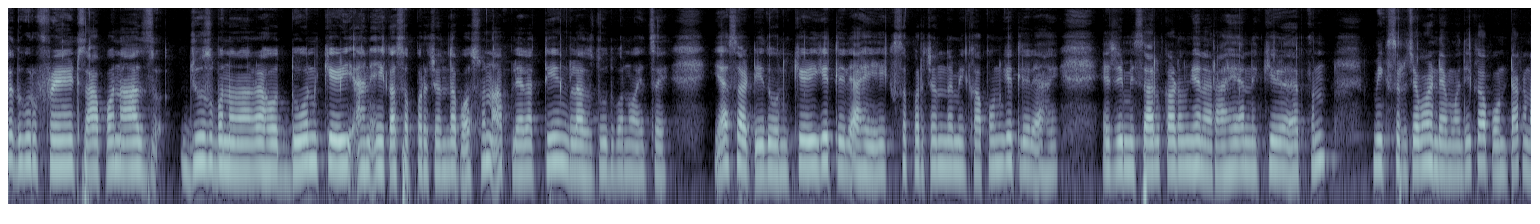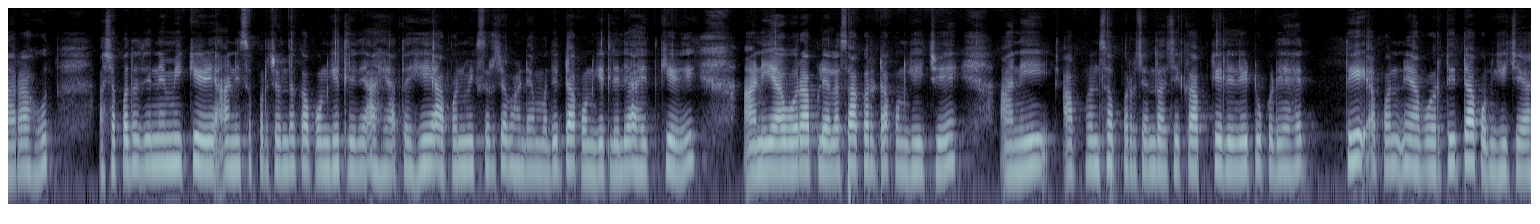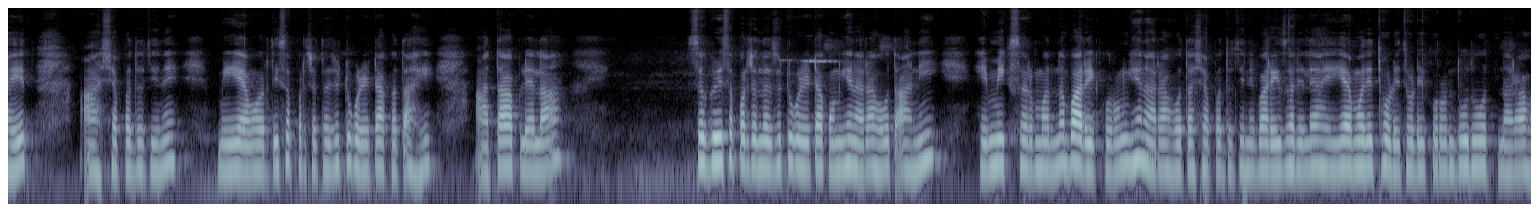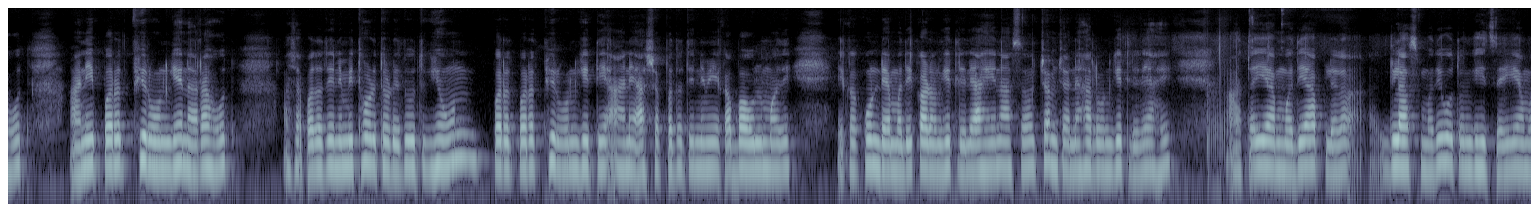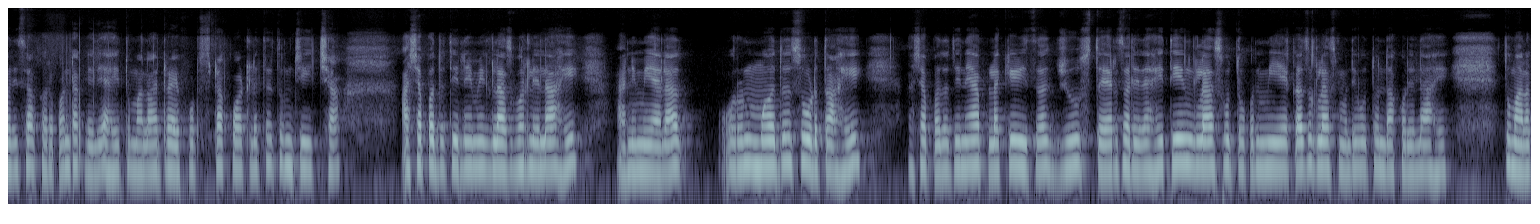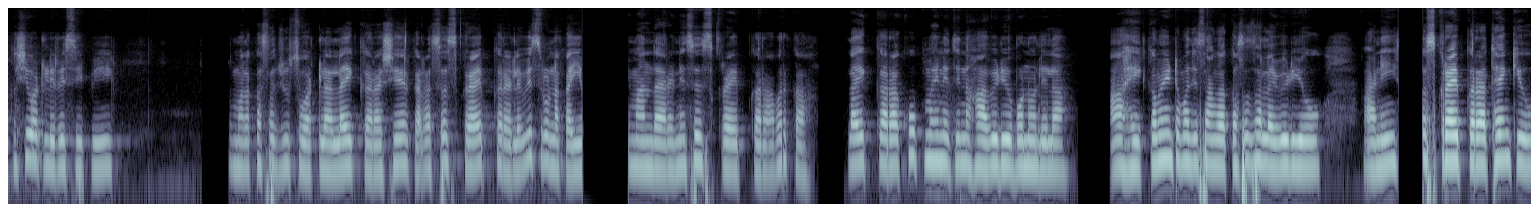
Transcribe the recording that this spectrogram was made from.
सद्गुरू friends आपण आज juice बनवणार आहोत. दोन केळी आणि एका सफरचंदापासून आपल्याला तीन ग्लास दूध बनवायचं आहे यासाठी दोन केळी घेतलेली आहे. एक सफरचंद मी कापून घेतलेले आहे. याचे मी साल काढून घेणार आहे आणि केळी आपण मिक्सरच्या भांड्यामध्ये कापून टाकणार आहोत. अशा पद्धतीने मी केळी आणि सफरचंद कापून घेतलेले आहे. आता हे आपण मिक्सरच्या भांड्यामध्ये टाकून घेतलेले आहेत केळी आणि यावर आपल्याला साखर टाकून घ्यायची आहे. आणि आपण सफरचंदाचे काप केलेले तुकडे आहेत. ते आपण यावरती टाकून घ्यायचे आहेत. अशा पद्धतीने मी यावरती सफरचंदाचे तुकडे टाकत आहे. आता आपल्याला सगळे सफरचंदाचे तुकडे टाकून घेणार आहोत आणि हे मिक्सरमधनं बारीक करून घेणार आहोत. अशा पद्धतीने बारीक झालेले आहे. यामध्ये थोडे थोडे करून दूध ओतणार आहोत आणि परत फिरवून घेणार आहोत. अशा पद्धतीने मी थोडे थोडे दूध घेऊन परत परत फिरवून घेते आणि अशा पद्धतीने मी एका बाऊलमध्ये एका कुंड्यामध्ये काढून घेतलेले आहे आणि असं चमच्याने हलवून घेतलेले आहे. आता यामध्ये आपल्याला ग्लासमध्ये ओतून घ्यायचं आहे यामध्ये साखर पण टाकलेली आहे. तुम्हाला ड्रायफ्रूट्स टाकू वाटलं तर तुमची इच्छा. अशा पद्धतीने मी ग्लास भरलेला आहे आणि मी याला वरून मध सोडत आहे. अशा पद्धतीने आपला केळीचा ज्यूस तयार झालेला आहे. तीन ग्लास होतो पण मी एकाच ग्लासमध्ये ओतून दाखवलेला आहे. तुम्हाला कशी वाटली रेसिपी तुम्हाला कसा ज्यूस वाटला लाईक करा शेअर करा सबस्क्राईब करायला विसरू नका. इमानदारीने सबस्क्राईब करा बरं का. लाईक करा खूप मेहनतीनं हा व्हिडिओ बनवलेला आहे. कमेंटमध्ये सांगा कसा झाला व्हिडिओ आणि सबस्क्राईब करा. थँक्यू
